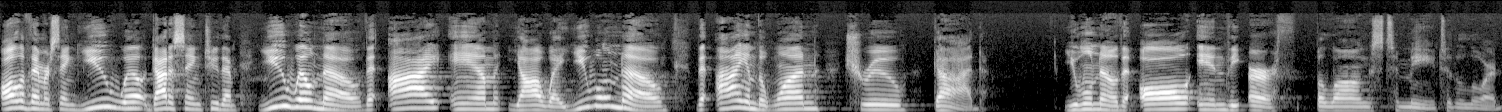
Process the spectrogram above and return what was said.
All of them are saying, You will, God is saying to them, You will know that I am Yahweh. You will know that I am the one true God. You will know that all in the earth belongs to me, to the Lord.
